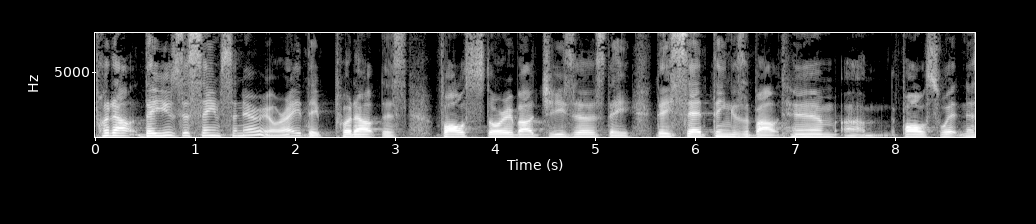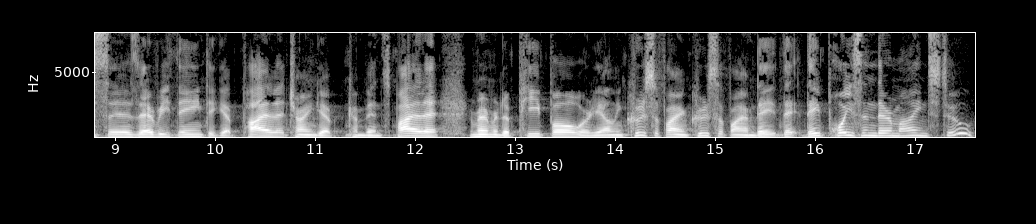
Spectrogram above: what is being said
put out, they use the same scenario, right? They put out this false story about Jesus. They, they said things about him, um, false witnesses, everything to get Pilate, try and get convince Pilate. Remember the people were yelling, crucify him, crucify him. They, they, they poisoned their minds too.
